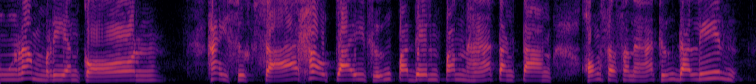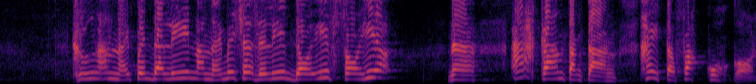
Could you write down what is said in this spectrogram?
งร่ำเรียนก่อนให้ศึกษาเข้าใจถึงประเด็นปัญหาต่าง ๆ ของศาสนาถึงดาลิน ถึงอันไหนเป็นดาลีนอันไหนไม่ใช่ดาลีนดออิฟซอเฮียนะอะห์กามต่างๆ ให้ตะฟักกุก่อน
